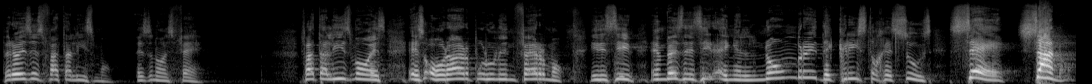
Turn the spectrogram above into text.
Pero eso es fatalismo, eso no es fe. Fatalismo es, es orar por un enfermo y decir, en vez de decir, en el nombre de Cristo Jesús, sé sano.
